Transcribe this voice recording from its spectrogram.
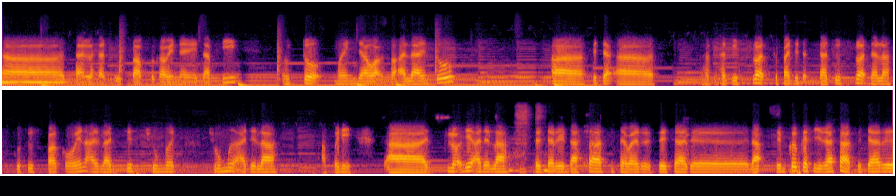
uh, salah satu pra perkahwinan ni. Tapi untuk menjawab soalan tu uh, sejak uh, satu slot kepada satu slot dalam khusus perkahwinan adalah just cuma cuma adalah apa ni uh, slot dia adalah secara dasar secara secara da, eh, bukan bukan secara dasar secara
